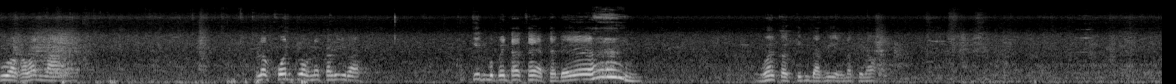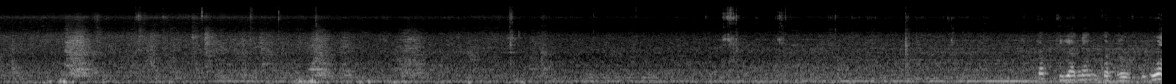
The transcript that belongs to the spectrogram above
ก็กลัวกับวันวานแล้วคนช่วงนั้นก็รีบว่ากินมันเป็นตาแสบแต่เด้อว่าก็กินแบบนี้เองนะพี่น้องจักเทียนยังกระถืออ้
